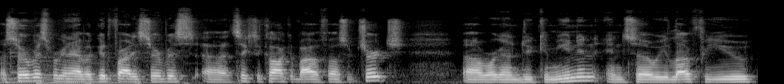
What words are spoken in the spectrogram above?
a service. We're going to have a Good Friday service uh, at 6 o'clock at Bible Fellowship Church. Uh, we're going to do communion, and so we'd love for you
